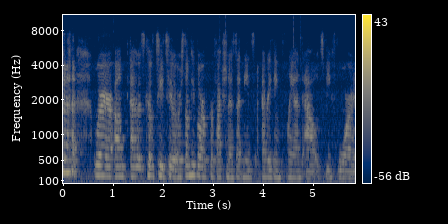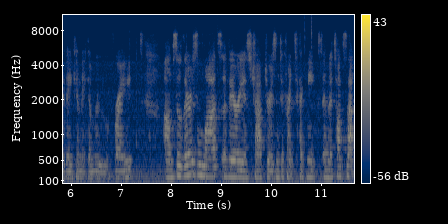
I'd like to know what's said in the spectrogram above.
where um, I was guilty too, or some people are perfectionists that needs everything planned out before they can make a move, right? Um, so there's lots of various chapters and different techniques, and it talks about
